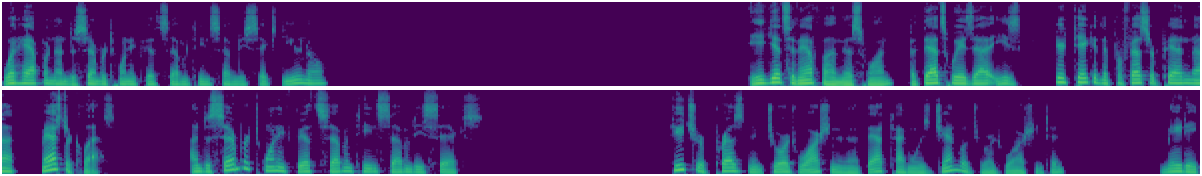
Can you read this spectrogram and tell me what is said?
what happened on December 25th, 1776? Do you know? He gets an F on this one, but that's where he's at. He's here taking the Professor Penn uh, master class. On December 25th, 1776, future President George Washington, at that time was General George Washington, made a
